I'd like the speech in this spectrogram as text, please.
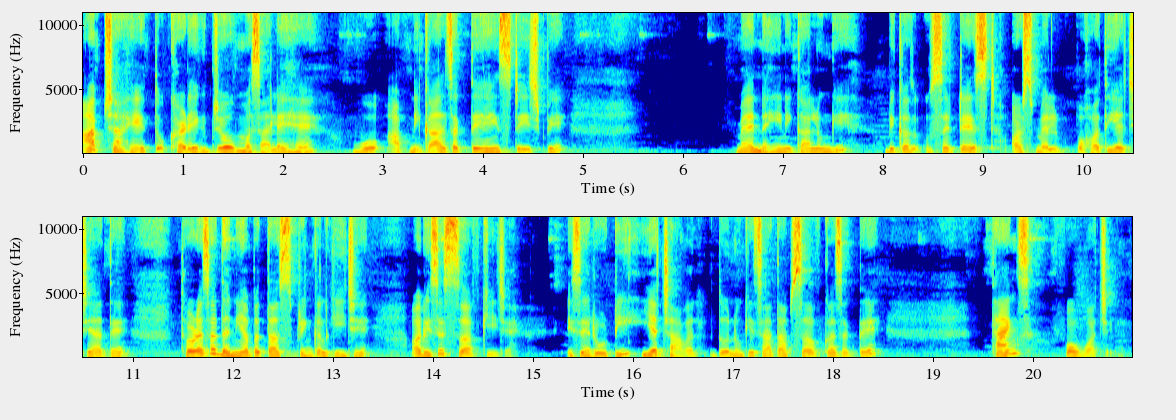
आप चाहें तो खड़े जो मसाले हैं, वो आप निकाल सकते हैं इस स्टेज पे। मैं नहीं निकालूँगी बिकॉज़ उससे टेस्ट और स्मेल बहुत ही अच्छे आते हैं। थोड़ा सा धनिया पत्ता स्प्रिंकल कीजिए और इसे सर्व कीजिए। इसे रोटी या चावल, दोनों के साथ आप सर्व कर सकते हैं थैंक्स फॉर watching.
